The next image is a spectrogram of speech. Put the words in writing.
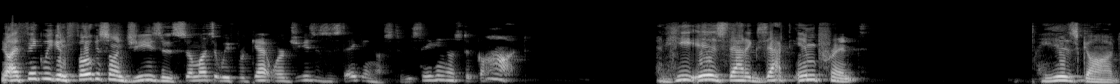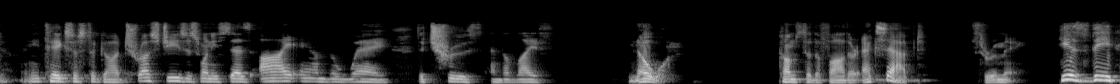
know, I think we can focus on Jesus so much that we forget where Jesus is taking us to. He's taking us to God. And He is that exact imprint. He is God, and He takes us to God. Trust Jesus when He says, I am the way, the truth, and the life. No one comes to the Father except through me. He is the,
